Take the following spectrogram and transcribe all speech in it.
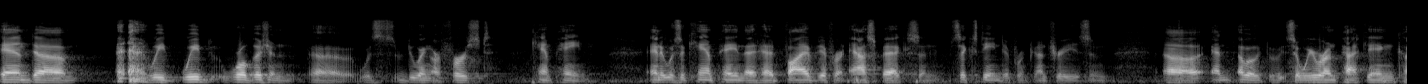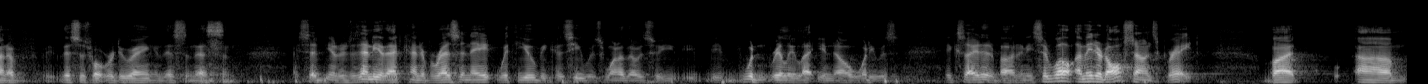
And um, we, we, World Vision uh, was doing our first campaign. And it was a campaign that had five different aspects and 16 different countries. And uh, and oh, so we were unpacking kind of this is what we're doing and this and this. And I said, you know, does any of that kind of resonate with you? Because he was one of those who you, he wouldn't really let you know what he was excited about. And he said, well, I mean, it all sounds great, but um,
